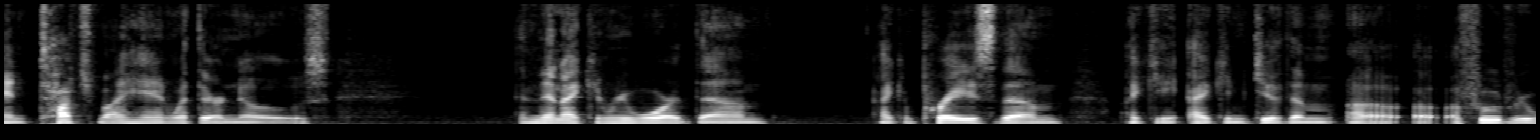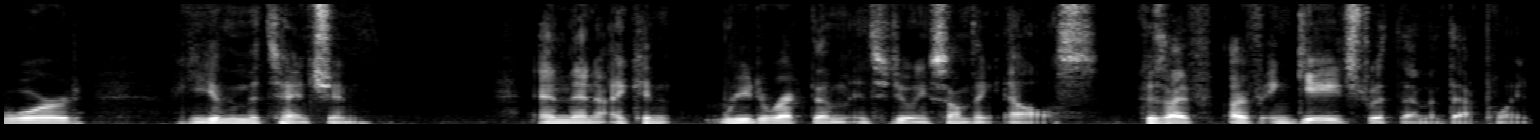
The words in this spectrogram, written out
and touch my hand with their nose. And then I can reward them. I can praise them. I can, I can give them a, a food reward. I can give them attention. And then I can redirect them into doing something else because I've I've engaged with them at that point.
